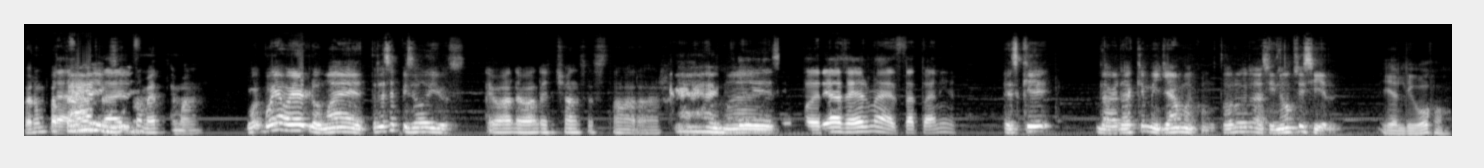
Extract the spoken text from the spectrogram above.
Pero un papel no ay. promete, man. Voy voy a verlo, madre. Tres episodios. Le vale, vale chance esta vara, a ver. Ay, madre. Sí, sí, podría ser, ma, está Tuani. Es que la verdad que me llama con todo lo de la sinopsis y el. Y el dibujo.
